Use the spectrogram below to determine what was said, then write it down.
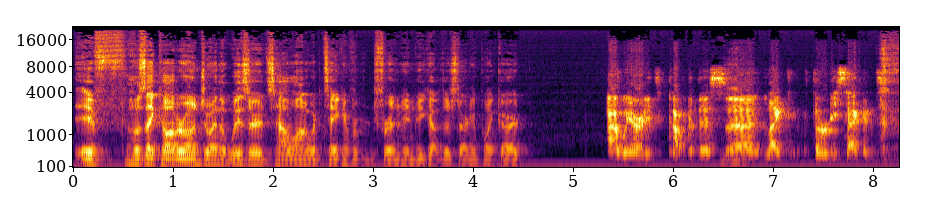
if Jose Calderon joined the Wizards, how long would it take him for, for him to become their starting point guard? Uh, we already covered this uh, like 30 seconds.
